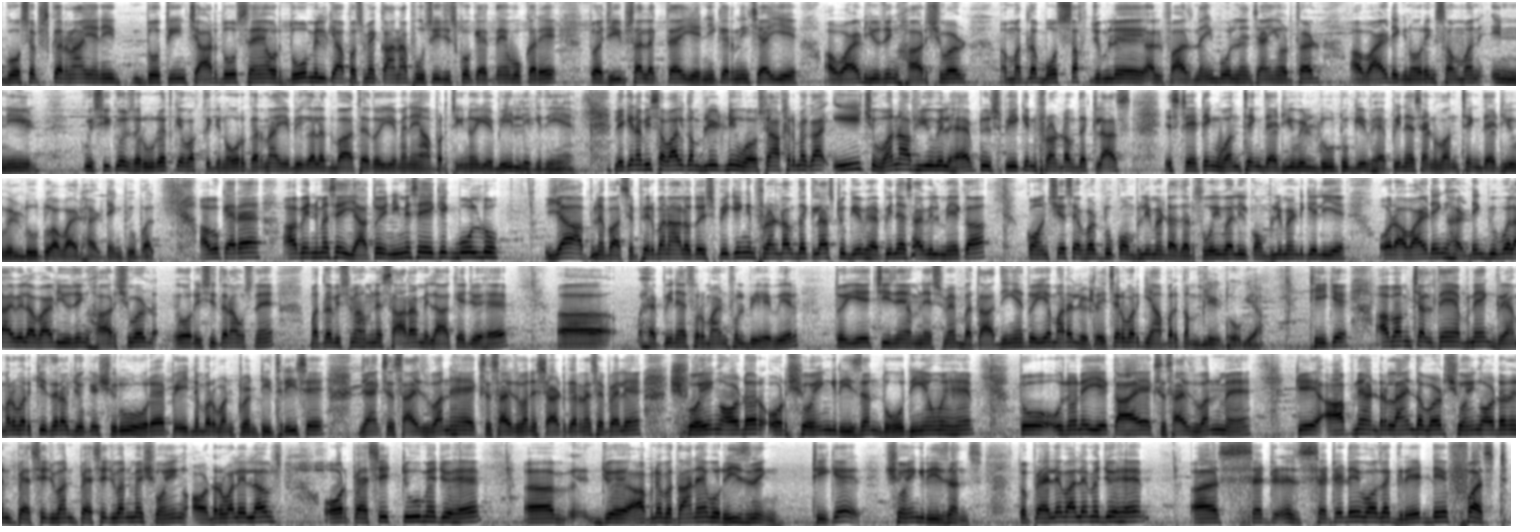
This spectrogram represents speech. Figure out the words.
गोसिप्स करना, यानी दो तीन चार दोस्त हैं और दो मिल के आपस में काना फूसी जिसको कहते हैं वो करे तो अजीब सा लगता है, ये नहीं करनी चाहिए। अवॉइड यूजिंग हार्श वर्ड मतलब बहुत सख्त जुमले अल्फाज नहीं बोलने चाहिए और third avoid ignoring someone in need किसी को ज़रूरत के वक्त इग्नोर करना, ये भी गलत बात है तो ये मैंने यहाँ पर तीनों ये भी लिख दिए हैं। लेकिन अभी सवाल कंप्लीट नहीं हुआ। उसने आखिर में कहा each one of you will have to speak in front of the class stating one thing that you will do to give happiness and one thing that you will do to avoid hurting people अब वो कह रहा है, अब इनमें से या तो इन्हीं में से एक एक बोल दो। या अपने पास से फिर बना लो। तो speaking in front of the class to give happiness I will make a conscious effort to compliment others वही वाली कॉम्प्लीमेंट के लिए और avoiding hurting people I will avoid using harsh word और इसी तरह उसने मतलब इसमें हमने सारा मिला के जो है हैप्पीनेस और माइंडफुल बिहेवियर तो ये चीज़ें हमने इसमें बता दी हैं। तो ये हमारा लिटरेचर वर्क यहाँ पर कंप्लीट हो गया। ठीक है, अब हम चलते हैं अपने ग्रामर वर्क की तरफ़, जो कि शुरू हो रहा है पेज नंबर 123 से, जहाँ एक्सरसाइज वन है। एक्सरसाइज वन स्टार्ट करने से पहले शोइंग ऑर्डर और शोइंग रीज़न दो दिए हुए हैं। तो उन्होंने ये कहा है एक्सरसाइज वन में कि आपने underline the word showing order in passage one passage one में शोइंग ऑर्डर वाले लफ्ज़ और पैसेज टू में जो है जो है आपने बताना है वो रीजनिंग ठीक है? शोइंग रीजंस तो पहले वाले में जो है Saturday was a great day first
